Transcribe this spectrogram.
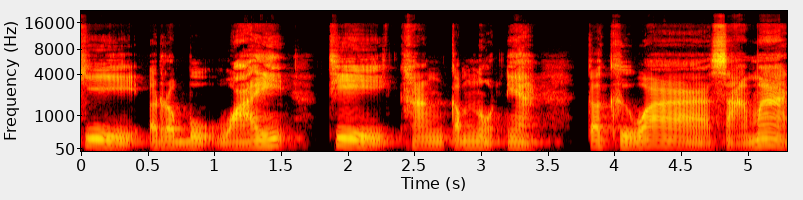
ที่ระบุไว้ที่คลังกำหนดเนี่ยก็คือว่าสามารถ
